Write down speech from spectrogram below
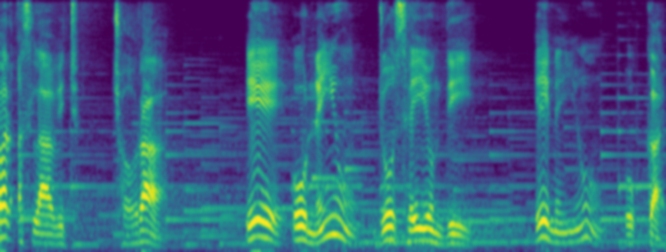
ਪਰ ਅਸਲਾ ਵਿੱਚ ਛੋਰਾ। ਇਹ ਉਹ ਨਹੀਂ ਹੂੰ ਜੋ ਸਹੀ ਹੁੰਦੀ ਇਹ ਨਹੀਂ ਹੂੰ ਉਹ ਕਰ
